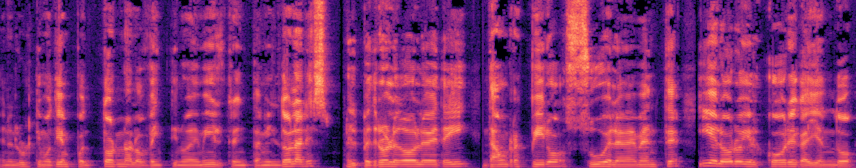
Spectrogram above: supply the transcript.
en el último tiempo en torno a los 29.000, 30.000 dólares. El petróleo WTI da un respiro, sube levemente y el oro y el cobre cayendo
